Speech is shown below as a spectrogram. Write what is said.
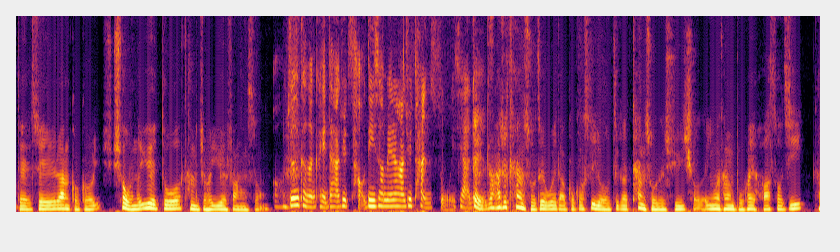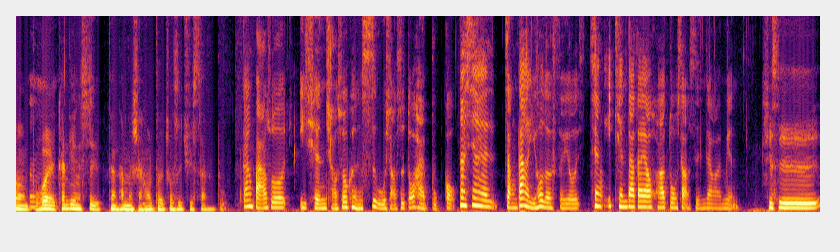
对，所以让狗狗嗅闻的越多，它们就会越放松。哦，就是可能可以带它去草地上面，让它去探索一下，对，让它去探索这个味道。狗狗是有这个探索的需求的，因为它们不会划手机，它们不会嗯看电视，但它们想要的就是去散步。刚刚爸爸说，以前小时候可能四五小时都还不够，那现在长大以后的肥油，这样一天大概要花多少时间在外面？其实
